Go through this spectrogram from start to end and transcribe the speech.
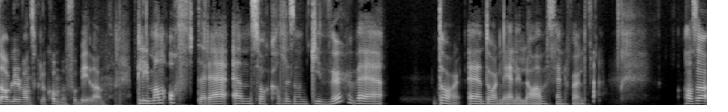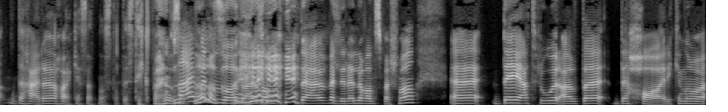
da blir det vanskelig å komme forbi den. Blir man oftere en såkalt liksom giver ved eh, dårlig eller lav selvfølelse? Altså, det her eh, har jeg ikke sett noe statistikk på. noe Nei, men- altså, det, er sånn, det er et veldig relevant spørsmål. Eh, det jeg tror er at det, det har ikke noe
